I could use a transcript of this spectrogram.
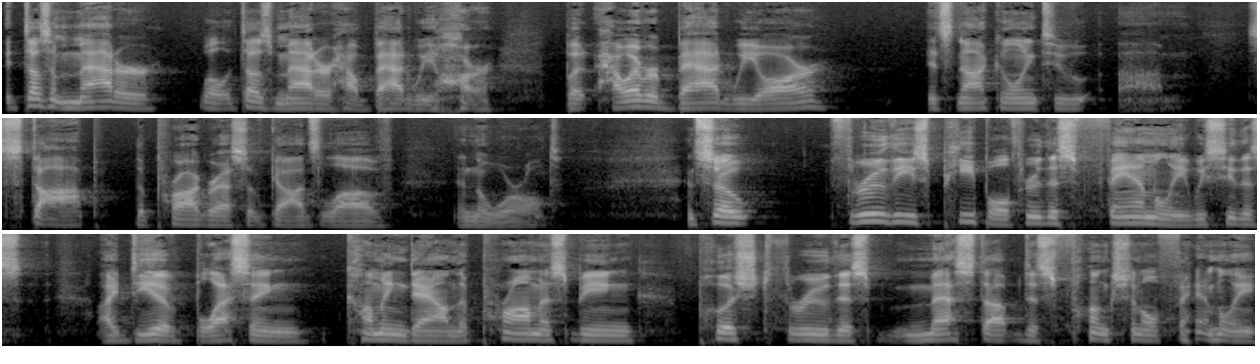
it doesn't matter, well, it does matter how bad we are, but however bad we are, it's not going to um, stop the progress of God's love in the world. And so through these people, through this family, we see this idea of blessing coming down, the promise being pushed through this messed up, dysfunctional family.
